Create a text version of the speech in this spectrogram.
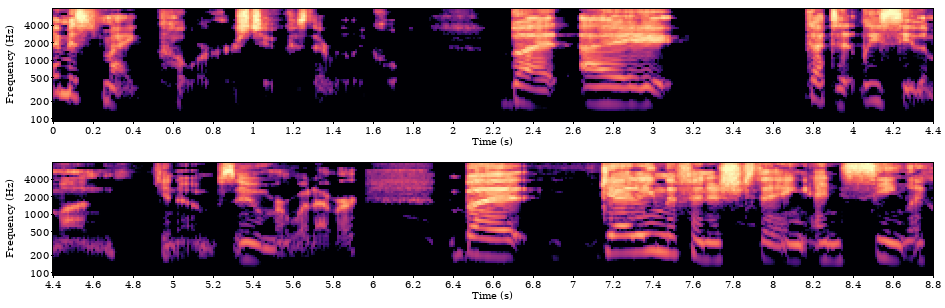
I missed my coworkers too because they're really cool, but I got to at least see them on you know Zoom or whatever. But getting the finished thing and seeing like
